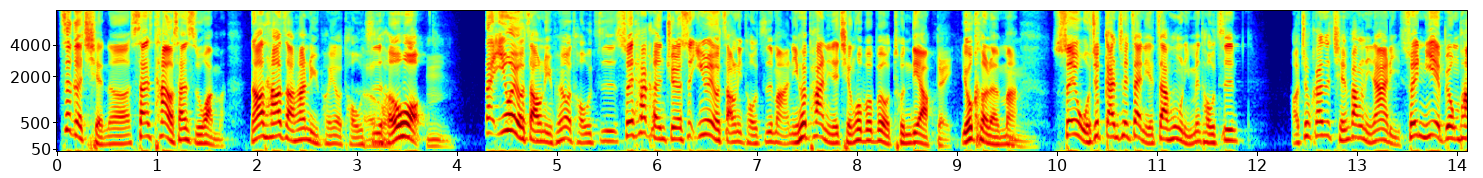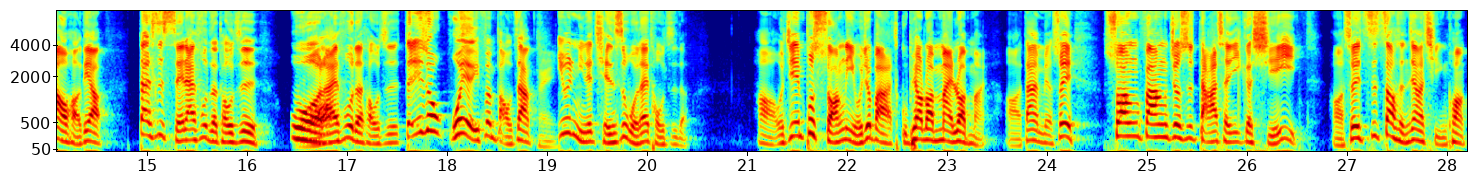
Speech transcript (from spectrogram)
这个钱呢，三他有三十万嘛，然后他要找他女朋友投资合伙，嗯。那因为有找女朋友投资，所以他可能觉得是因为有找你投资嘛，你会怕你的钱会不会被我吞掉？对，有可能嘛。所以我就干脆在你的账户里面投资，啊，就干脆钱放你那里，所以你也不用怕我跑掉。但是谁来负责投资？我来负责投资，等于说我有一份保障，因为你的钱是我在投资的。好，我今天不爽你，我就把股票乱卖乱买啊，当然没有。所以双方就是达成一个协议啊，所以是造成这样的情况。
